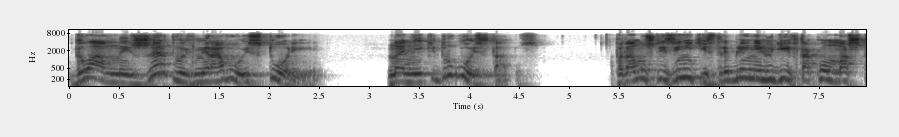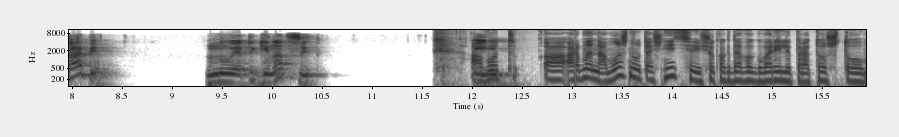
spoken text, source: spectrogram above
главной жертвы в мировой истории на некий другой статус. Потому что, извините, истребление людей в таком масштабе, ну, это геноцид. А И... вот Армен, а можно уточнить еще, когда вы говорили про то, что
